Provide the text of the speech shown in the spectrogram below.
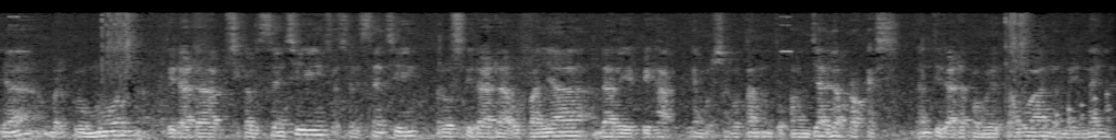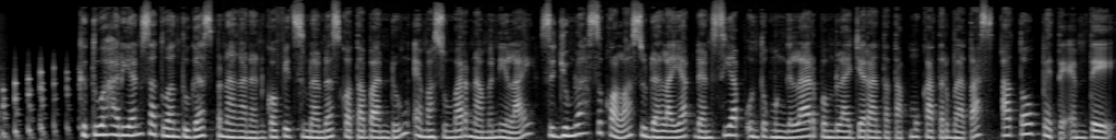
ya berkerumun, tidak ada physical distancing, social distancing, terus tidak ada upaya dari pihak yang bersangkutan untuk menjaga prokes dan tidak ada pemberitahuan dan lain-lain. Ketua Harian Satuan Tugas Penanganan COVID-19 Kota Bandung, Emma Sumarna menilai sejumlah sekolah sudah layak dan siap untuk menggelar pembelajaran tatap muka terbatas atau PTMT.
